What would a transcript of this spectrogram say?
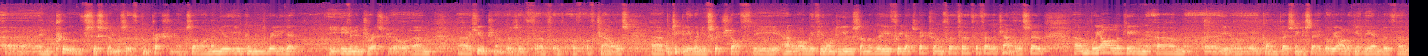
uh, improved systems of compression and so on, and you, you can really get even in terrestrial, um, uh, huge numbers of, of, of, of channels, uh, particularly when you've switched off the analog if you want to use some of the freed up spectrum for, for, for further channels. So um, we are looking, um, uh, you know, a commonplace thing to say, but we are looking at the end of um,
